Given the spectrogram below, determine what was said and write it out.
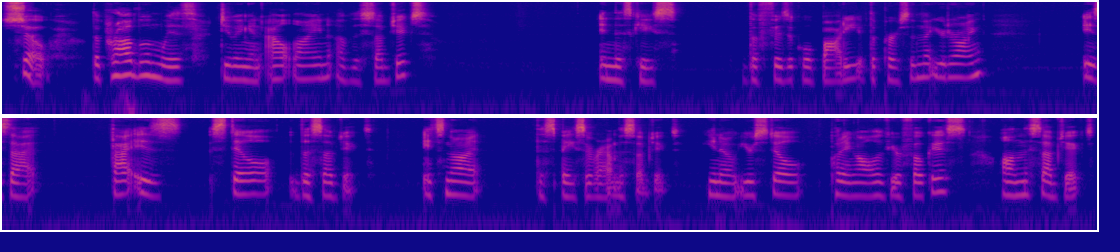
So, the problem with doing an outline of the subject, in this case, the physical body of the person that you're drawing, is that that is still the subject. It's not the space around the subject. You know, you're still putting all of your focus on the subject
